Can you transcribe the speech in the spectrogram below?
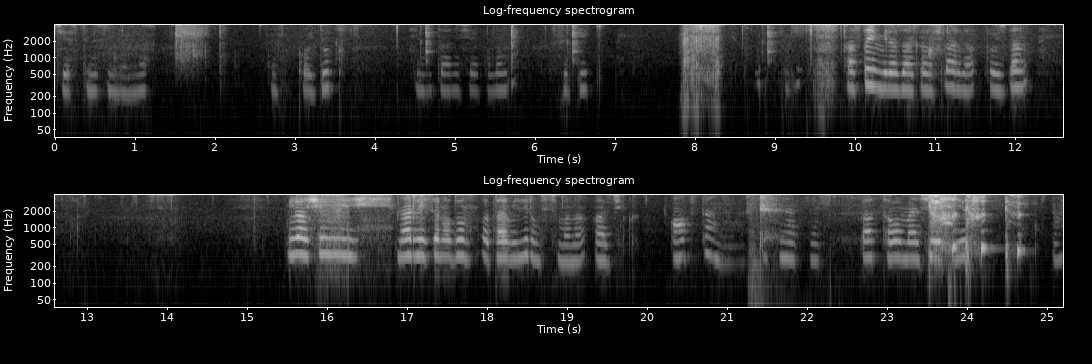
chestimizin yanına. Hı, Koyduk. Şimdi bir tane şey yapalım. Stick. Hastayım biraz arkadaşlar da o yüzden biraz şey neredeysen odun atabilir misin bana azıcık? 6 tane var. Hepsini atayım. At tamam ben şey yapayım. Ay.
